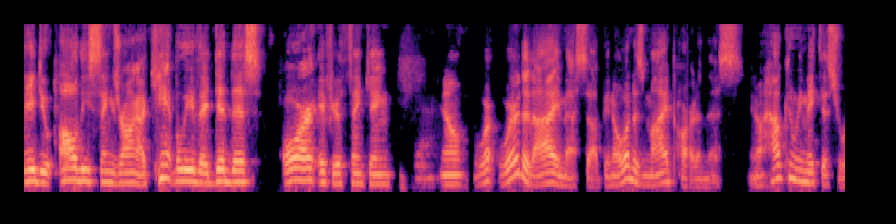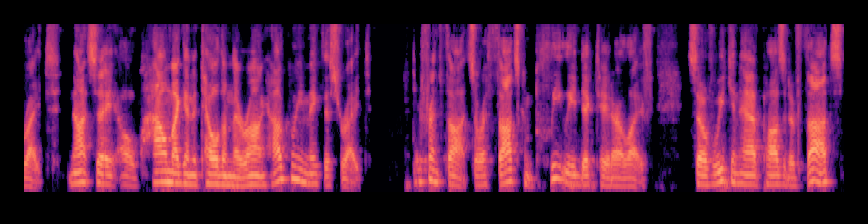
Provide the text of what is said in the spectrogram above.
they do all these things wrong. I can't believe they did this. Or if you're thinking yeah. you know where, where did i mess up? You know what is my part in this? You know how can we make this right? Not say oh how am i going to tell them they're wrong? How can we make this right? Different thoughts. Or thoughts completely dictate our life. So if we can have positive thoughts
